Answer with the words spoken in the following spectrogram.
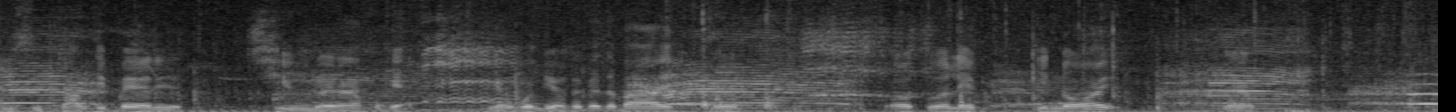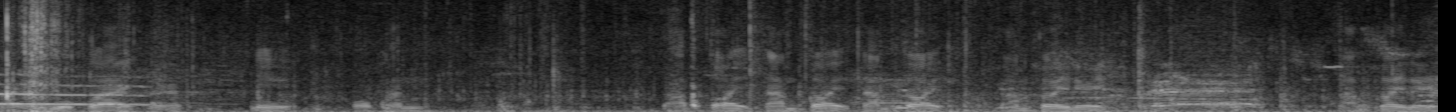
ยี่สิบสามสิบแม่เลยชิวเลยนะครับแกะเลี้ยงคนเดียวสบายๆเอาตัวเล็กกินน้อยนะครับวัวควายนะครับนี่พอพันตามต้อยตามต้อยตามต้อยตามต้อยเลย ตามต้อยเลย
